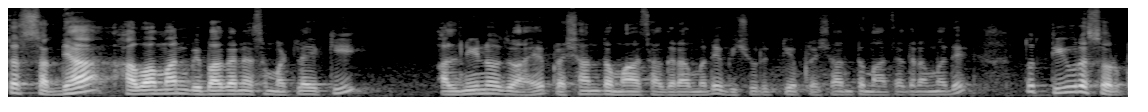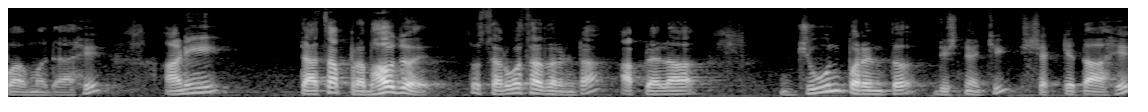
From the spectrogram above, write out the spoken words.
तर सध्या हवामान विभागाने असं म्हटलं आहे की अल्निनो जो आहे प्रशांत महासागरामध्ये विषुवृत्तीय प्रशांत महासागरामध्ये तो तीव्र स्वरूपामध्ये आहे. आणि त्याचा प्रभाव जो आहे तो सर्वसाधारणतः आपल्याला जूनपर्यंत दिसण्याची शक्यता आहे.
